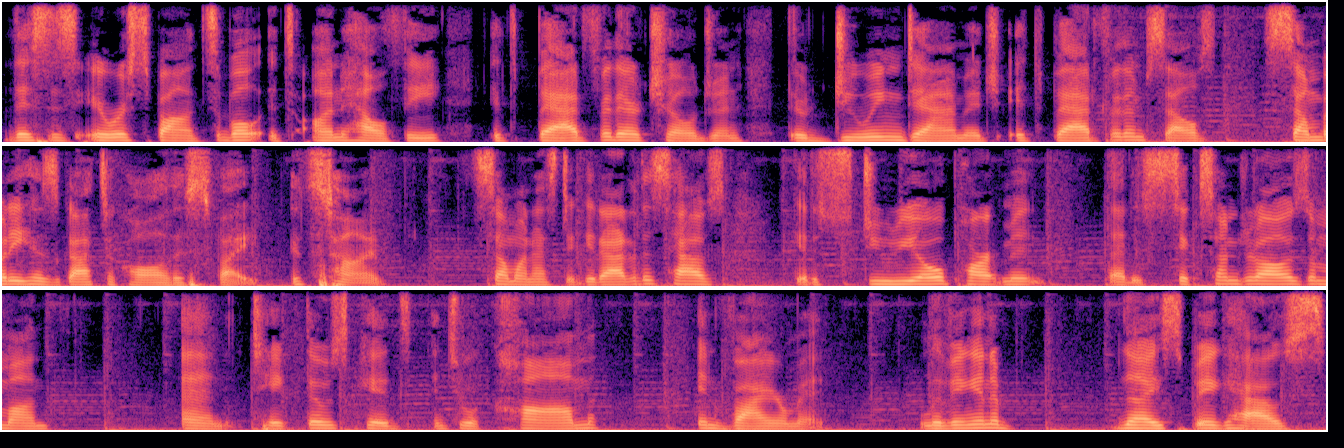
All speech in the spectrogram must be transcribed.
this is irresponsible. It's unhealthy. It's bad for their children. They're doing damage. It's bad for themselves. Somebody has got to call this fight. It's time. Someone has to get out of this house, get a studio apartment that is $600 a month, and take those kids into a calm environment. Living in a nice big house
